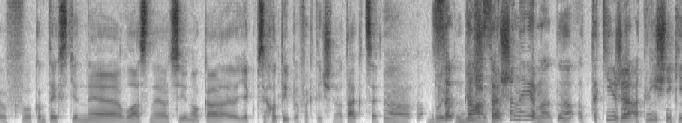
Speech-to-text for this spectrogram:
в контексті не власне оцінок, а як психотипи, фактично, так? Це Э, Бли- со- больше, да, так? совершенно верно. Э, Такие же отличники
